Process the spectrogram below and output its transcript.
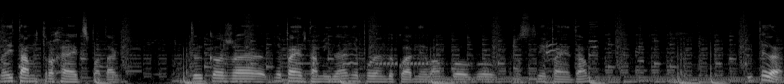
No i tam trochę expa, tak. Tylko, że nie pamiętam ile, nie powiem dokładnie wam, bo, bo po prostu nie pamiętam. I tyle.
